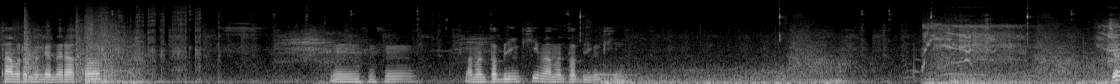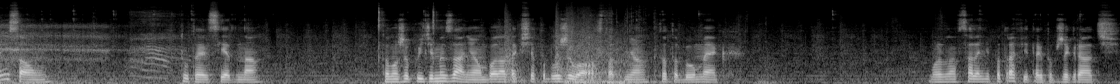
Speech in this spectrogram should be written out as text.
Tam robimy generator. Mhm. Mamy dwa blinki? Mamy dwa blinki. Gdzie oni są? Tutaj jest jedna. To może pójdziemy za nią, bo ona tak się podłożyła ostatnio. Kto to był? Mek. Może ona wcale nie potrafi tak dobrze grać.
